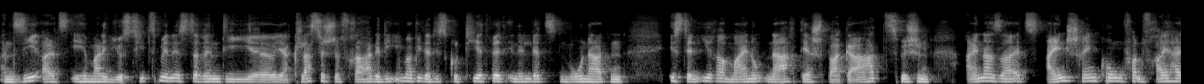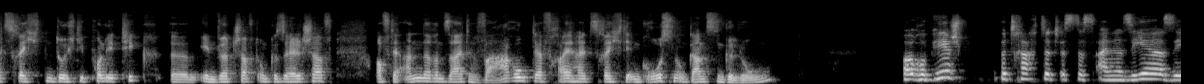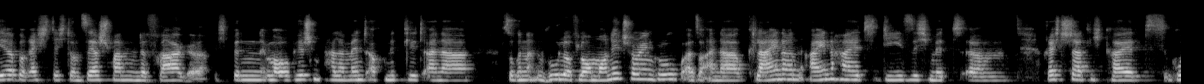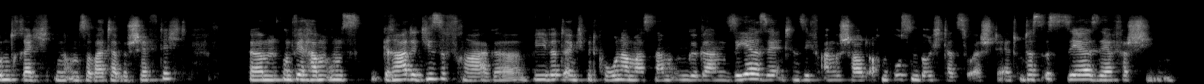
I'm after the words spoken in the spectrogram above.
an Sie als ehemalige Justizministerin die äh, ja klassische Frage, die immer wieder diskutiert wird in den letzten Monaten, ist denn Ihrer Meinung nach der Spagat zwischen einerseits Einschränkungen von Freiheitsrechten durch die Politik äh, in Wirtschaft und Gesellschaft, auf der anderen Seite Wahrung der Freiheitsrechte im Großen und Ganzen gelungen? Europäisch betrachtet ist das eine sehr, sehr berechtigte und sehr spannende Frage. Ich bin im Europäischen Parlament auch Mitglied einer sogenannten Rule of Law Monitoring Group, also einer kleineren Einheit, die sich mit ähm, Rechtsstaatlichkeit, Grundrechten und so weiter beschäftigt. Ähm, und wir haben uns gerade diese Frage, wie wird eigentlich mit Corona-Maßnahmen umgegangen, sehr, sehr intensiv angeschaut, auch einen großen Bericht dazu erstellt. Und das ist sehr, sehr verschieden.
